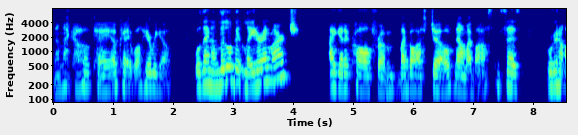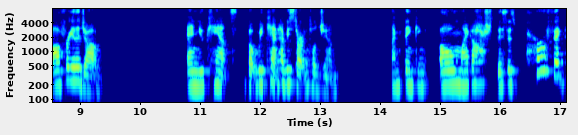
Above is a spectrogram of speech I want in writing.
And I'm like, oh, okay, okay, well, here we go. Well, then a little bit later in March, I get a call from my boss, Joe, now my boss, and says, We're going to offer you the job. And you can't, but we can't have you start until June. I'm thinking, Oh my gosh, this is perfect.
